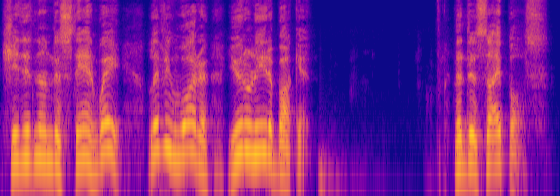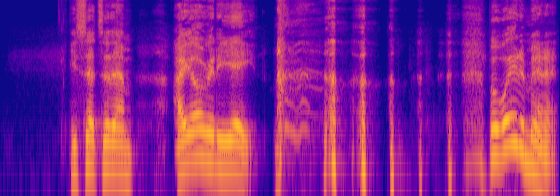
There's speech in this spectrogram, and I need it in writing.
She didn't understand. Wait, living water, you don't need a bucket. The disciples, he said to them, I already ate. but wait a minute.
